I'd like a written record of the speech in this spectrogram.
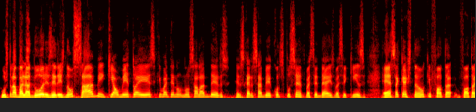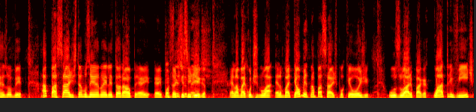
os trabalhadores, eles não sabem que aumento é esse que vai ter no, no, salário deles. Eles querem saber quantos por cento, vai ser 10, vai ser 15? É essa questão que falta, falta resolver. A passagem, estamos em ano eleitoral, é, é importante que se diga. Ela vai continuar, ela vai ter aumento na passagem, porque hoje o usuário paga 4,20,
